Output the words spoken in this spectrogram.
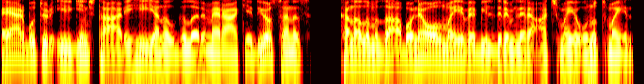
Eğer bu tür ilginç tarihi yanılgıları merak ediyorsanız, kanalımıza abone olmayı ve bildirimleri açmayı unutmayın.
